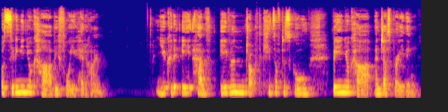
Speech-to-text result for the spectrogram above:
or sitting in your car before you head home. You could have even dropped the kids off to school, be in your car and just breathing,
